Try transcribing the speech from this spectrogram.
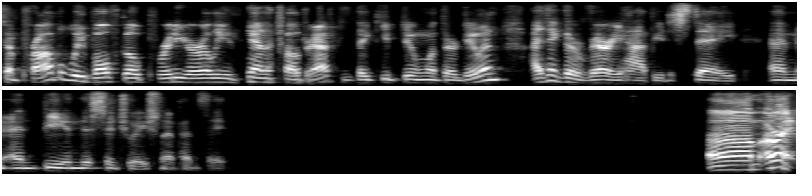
to probably both go pretty early in the NFL draft if they keep doing what they're doing, I think they're very happy to stay and and be in this situation at Penn State. Um, all right,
